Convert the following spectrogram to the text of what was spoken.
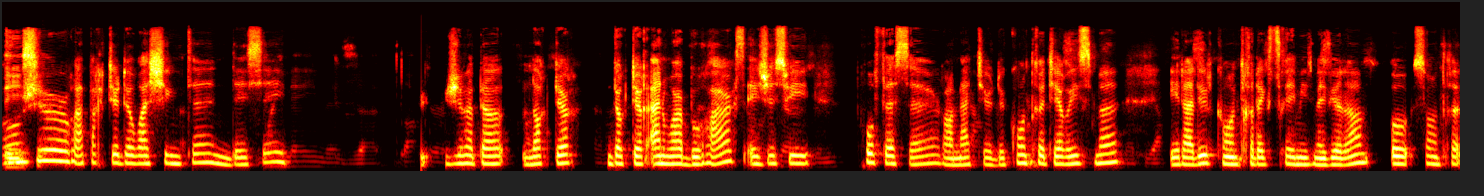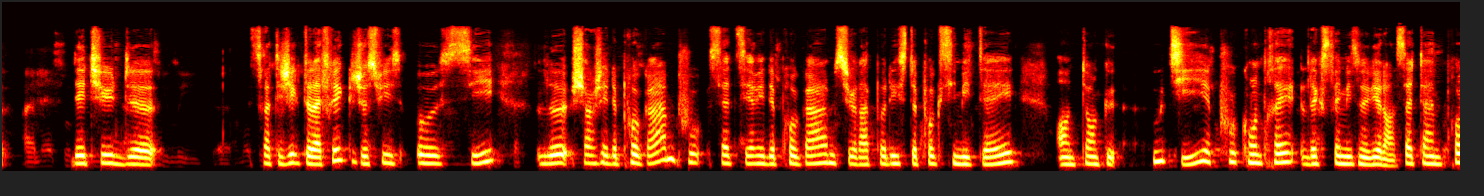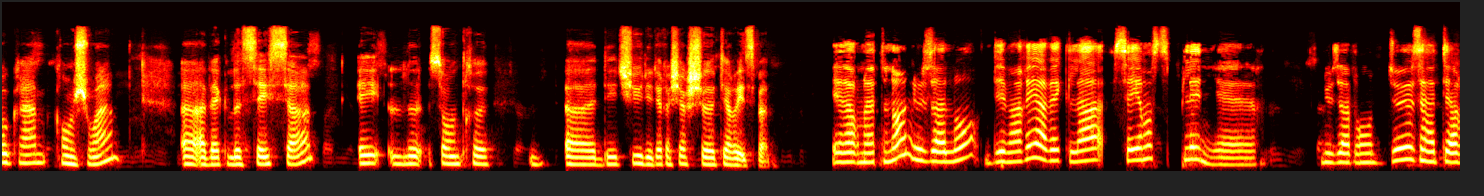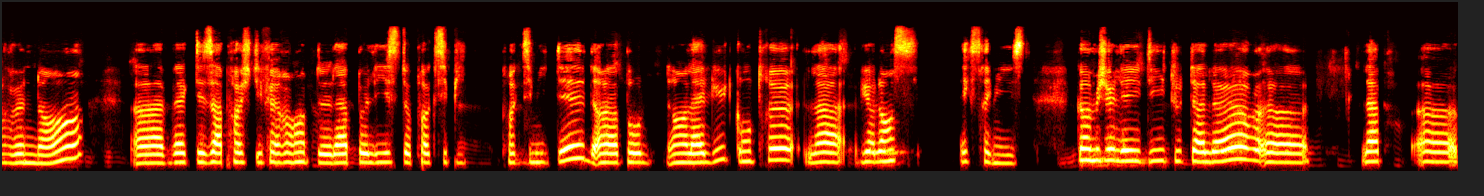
Bonjour, à partir de Washington, D.C. Je m'appelle Dr. Dr. Anwar Bourars et je suis professeur en matière de contre-terrorisme et la lutte contre l'extrémisme violent au Centre d'études stratégiques de l'Afrique. Je suis aussi le chargé de programme pour cette série de programmes sur la police de proximité en tant qu'outil pour contrer l'extrémisme violent. C'est un programme conjoint euh, avec le CESA et le Centre euh, d'études et de recherche terrorisme. Et alors maintenant, nous allons démarrer avec la séance plénière. Nous avons deux intervenants euh, avec des approches différentes de la police de proximité dans la lutte contre la violence extrémiste. Comme je l'ai dit tout à l'heure, euh, la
